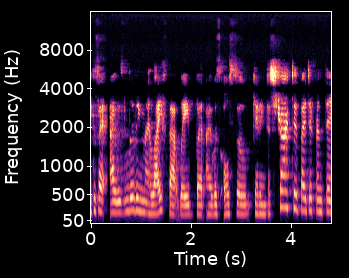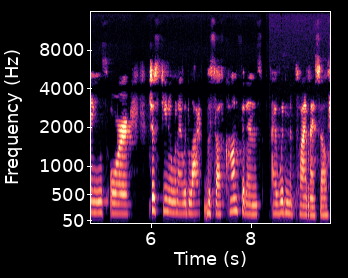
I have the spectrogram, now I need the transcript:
because I, I was living my life that way, but I was also getting distracted by different things or just, you know, when I would lack the self confidence, I wouldn't apply myself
